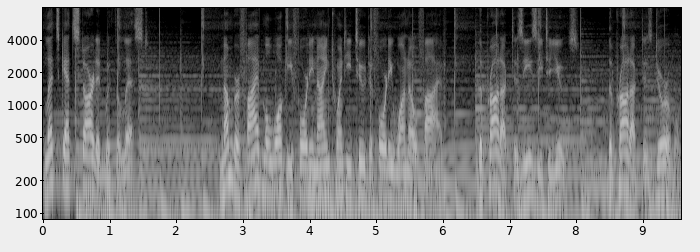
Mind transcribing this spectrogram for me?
Let's get started with the list. Number 5 Milwaukee 4922-4105. The product is easy to use. The product is durable.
